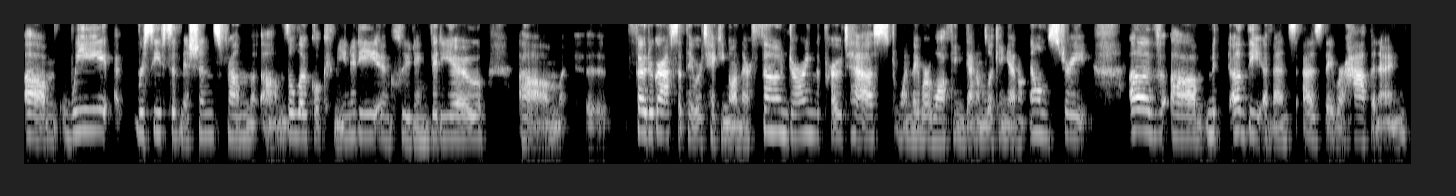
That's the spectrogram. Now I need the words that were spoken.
um, we receive submissions from um, the local community, including video, um, uh, photographs that they were taking on their phone during the protest when they were walking down looking at Elm Street of um, of the events as they were happening.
